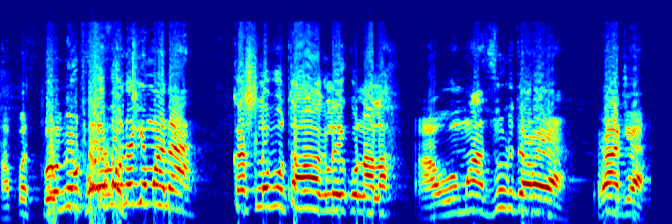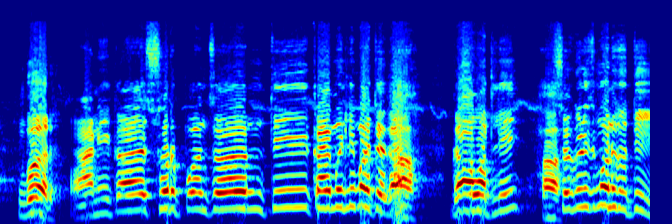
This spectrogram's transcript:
आपण तुम्ही की मला. कसलं भूत लागलंय कुणाला? अहो मा जुडदार राजा. बर. आणि काय सरपंच ती काय म्हणली माहितीये का? गावातली हा. सगळीच म्हणत होती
